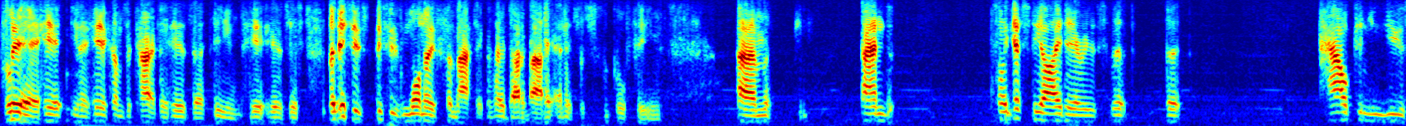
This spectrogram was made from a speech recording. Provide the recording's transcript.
clear. Here, you know, here comes a character. Here's their theme. Here, here's this. But this is this is monothematic. There's no doubt about it, and it's a simple theme. Um, and so I guess the idea is that that how can you use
